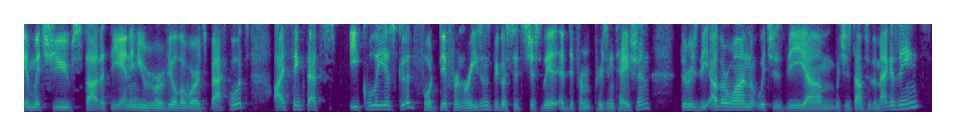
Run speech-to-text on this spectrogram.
in which you start at the end and you reveal the words backwards, I think that's equally as good for different reasons because it's just a, a different presentation. There is the other one, which is the um, which is done through the magazines.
